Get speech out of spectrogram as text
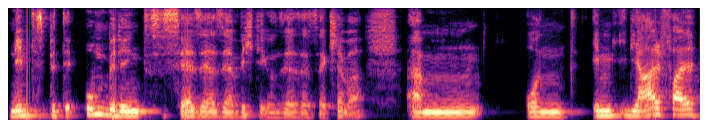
nehmt es bitte unbedingt. Das ist sehr, sehr, sehr wichtig und sehr, sehr, sehr clever. Ähm, und im Idealfall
